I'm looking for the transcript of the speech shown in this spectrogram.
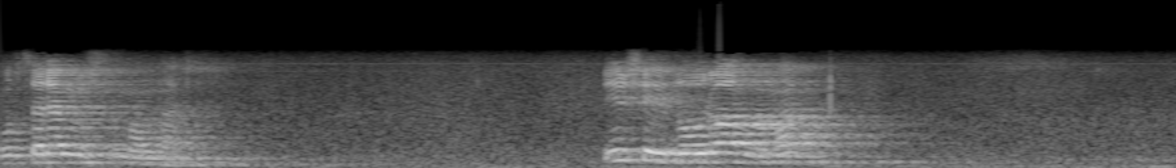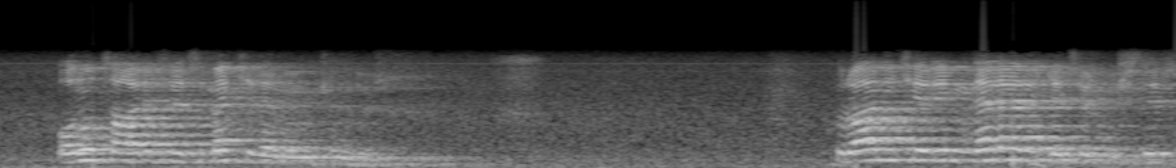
Muhterem Müslümanlar, bir şeyi doğru anlamak, onu tarif etmek ile mümkündür. Kur'an-ı Kerim neler getirmiştir?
